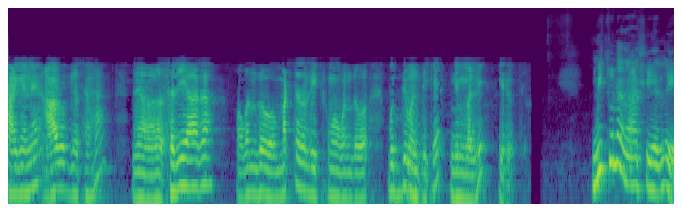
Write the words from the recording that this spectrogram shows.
ಹಾಗೇನೆ ಆರೋಗ್ಯ ಸಹ ಸರಿಯಾದ ಒಂದು ಮಟ್ಟದಲ್ಲಿ ಒಂದು ಬುದ್ಧಿವಂತಿಕೆ ನಿಮ್ಮಲ್ಲಿ ಇರುತ್ತೆ. ಮಿಥುನ ರಾಶಿಯಲ್ಲಿ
